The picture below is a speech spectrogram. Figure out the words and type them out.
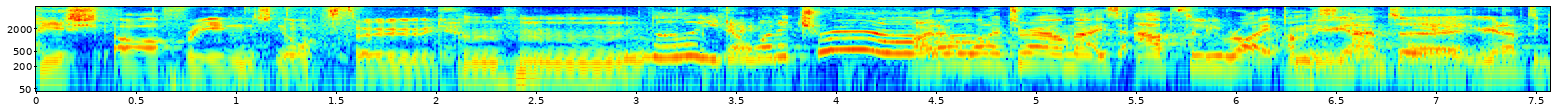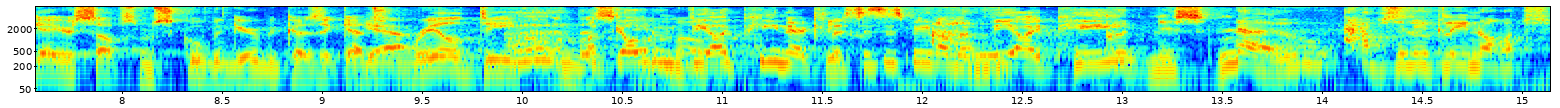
Fish are friends, not food. Oh, you don't want to drown. I don't want to drown. That is absolutely right. I'm gonna You're gonna have stand to. here. You're gonna have to get yourself some scuba gear because it gets Yeah. real deep in this a golden game mode. VIP necklace. Does this mean I'm a VIP? Goodness, no, absolutely not.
